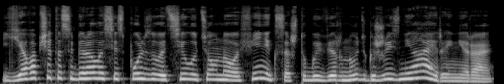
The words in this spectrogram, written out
Я вообще-то собиралась использовать силу Темного Феникса, чтобы вернуть к жизни Айренера.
